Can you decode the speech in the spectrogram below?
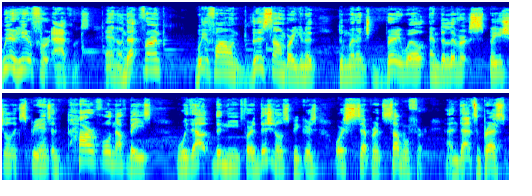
we're here for Atmos, and on that front, we found this soundbar unit to manage very well and deliver spatial experience and powerful enough bass without the need for additional speakers or separate subwoofer, and that's impressive.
